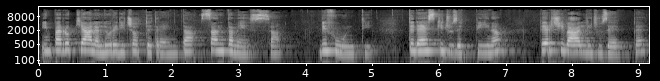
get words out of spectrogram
In parrocchiale alle ore 18.30 Santa Messa. Defunti Tedeschi Giuseppina, Percivalli Giuseppe,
